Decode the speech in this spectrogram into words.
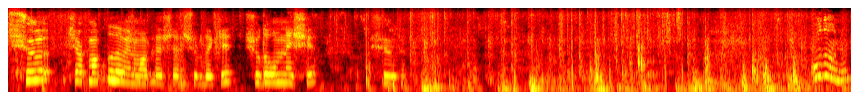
Şu çakmaklı da benim arkadaşlar şuradaki. Şu da onun eşi. Şöyle. O da onun.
